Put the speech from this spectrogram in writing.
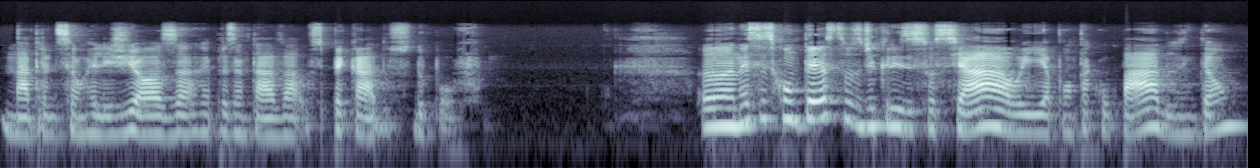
na tradição religiosa, representava os pecados do povo. Uh, nesses contextos de crise social e apontar culpados, então,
